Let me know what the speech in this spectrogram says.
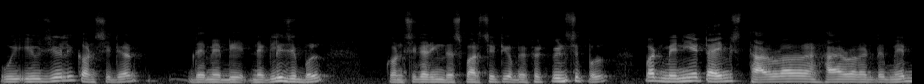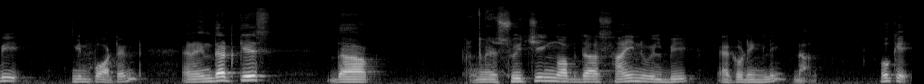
we usually consider they may be negligible considering the sparsity of effect principle, but many a times third order and higher order may be important and in that case the uh, switching of the sign will be accordingly done. Okay.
